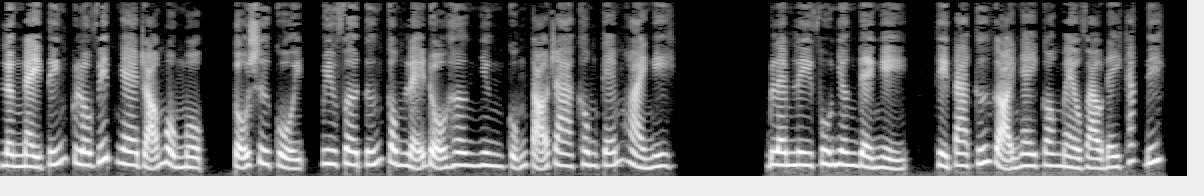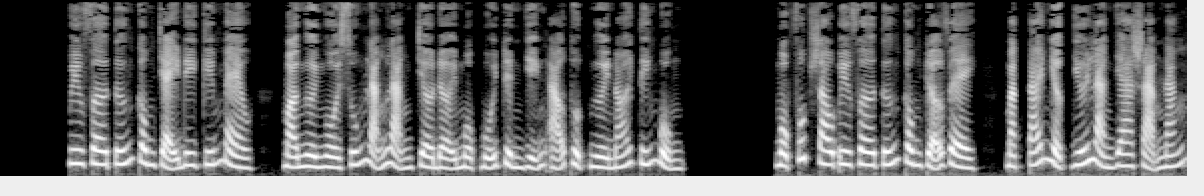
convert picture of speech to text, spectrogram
Lần này tiếng Clovis nghe rõ mồn một, tổ sư cuội, Wilfer tướng công lễ độ hơn nhưng cũng tỏ ra không kém hoài nghi. Blemley phu nhân đề nghị, thì ta cứ gọi ngay con mèo vào đây khắc biết. Wilfer tướng công chạy đi kiếm mèo, mọi người ngồi xuống lẳng lặng chờ đợi một buổi trình diễn ảo thuật người nói tiếng bụng. Một phút sau Ufer tướng công trở về, mặt tái nhợt dưới làn da sạm nắng,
